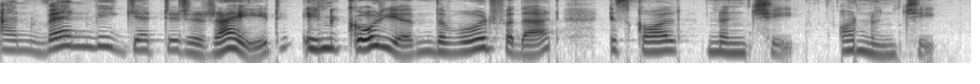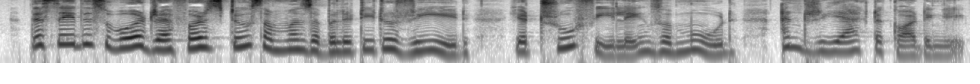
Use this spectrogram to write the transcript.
And when we get it right, in Korean, the word for that is called nunchi or nunchi. They say this word refers to someone's ability to read your true feelings or mood and react accordingly.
